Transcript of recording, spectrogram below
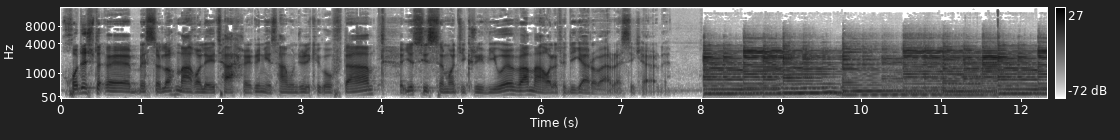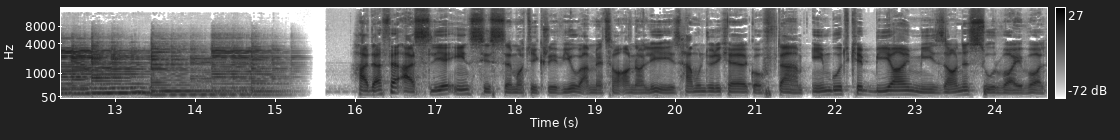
خودش به اصطلاح مقاله تحقیقی نیست. همونجوری که گفتم یه systematic review و مقالات دیگر رو بررسی کرده. هدف اصلی این systematic review و متا آنالیز همونجوری که گفتم این بود که بیایم میزان survival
